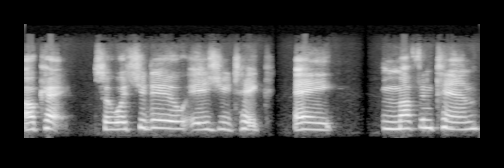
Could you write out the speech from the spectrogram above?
Okay, so what you do is you take a muffin tin,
